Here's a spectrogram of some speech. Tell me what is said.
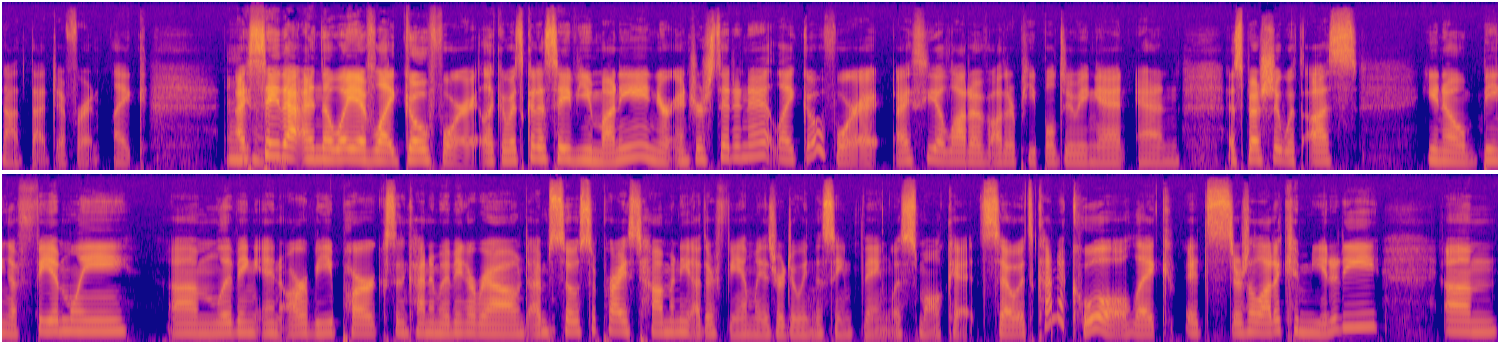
not that different. Like. I say that in the way of like go for it. Like if it's going to save you money and you're interested in it, like go for it. I see a lot of other people doing it and especially with us, you know, being a family, um, living in RV parks and kind of moving around. I'm so surprised how many other families are doing the same thing with small kids. So it's kind of cool. Like it's there's a lot of community. Um,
